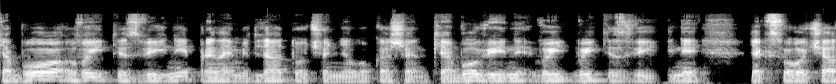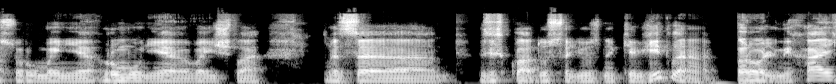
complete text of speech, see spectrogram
Або вийти з війни, принаймні для оточення Лукашенки, або війни вийти з війни, як свого часу Румунія Румунія вийшла з зі складу союзників Гітлера. Король Міхай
